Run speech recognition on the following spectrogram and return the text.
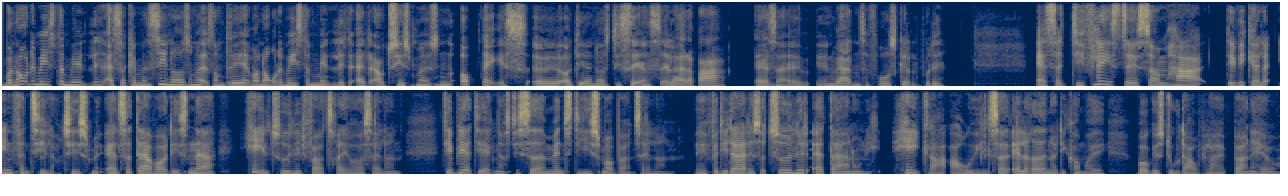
hvornår er det mest almindeligt, altså kan man sige noget som helst om det, hvornår er det mest almindeligt, at autisme sådan opdages øh, og diagnostiseres, eller er der bare altså, øh, en verden til forskel på det? Altså de fleste, som har det, vi kalder infantil autisme, altså der, hvor det sådan er helt tydeligt før tre års alderen, de bliver diagnostiseret, mens de er i småbørnsalderen. Øh, fordi der er det så tydeligt, at der er nogle helt klare afvielser, allerede når de kommer i vuggestue, dagpleje, børnehave.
